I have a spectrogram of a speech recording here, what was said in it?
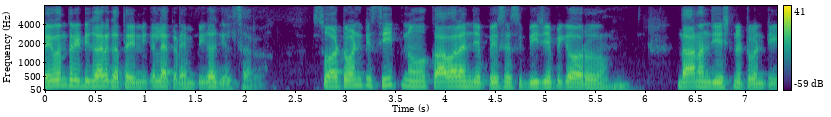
రేవంత్ రెడ్డి గారు గత ఎన్నికల్లో అక్కడ ఎంపీగా గెలిచారు. సో అటువంటి సీట్ను కావాలని చెప్పేసి బీజేపీకి వారు దానం చేసినటువంటి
